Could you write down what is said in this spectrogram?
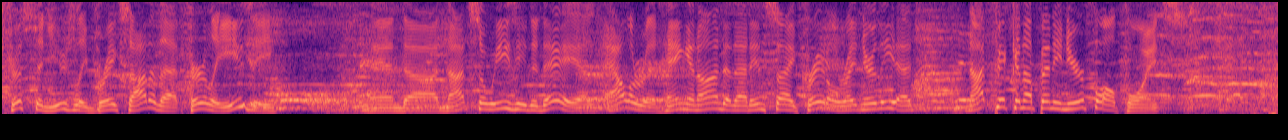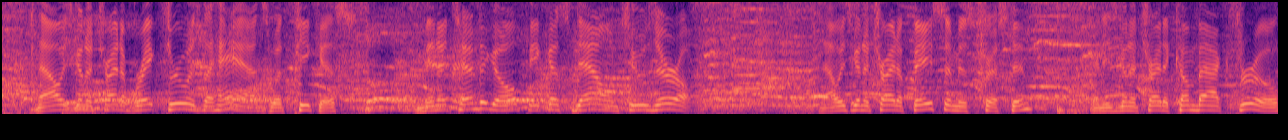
Tristan usually breaks out of that fairly easy. And uh, not so easy today as Alarid hanging on to that inside cradle right near the edge, not picking up any near fall points. Now he's going to try to break through as the hands with Picas. Minute 10 to go. Picas down 2-0. He's going to try to face him is Tristan, and he's going to try to come back through.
